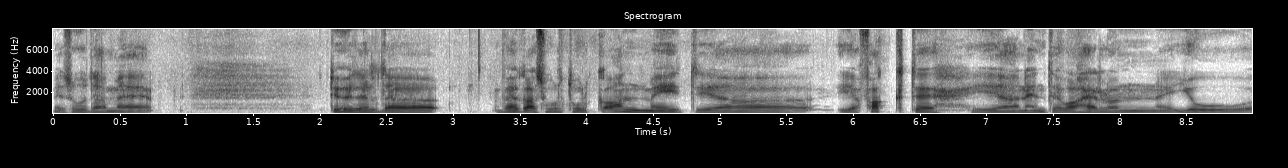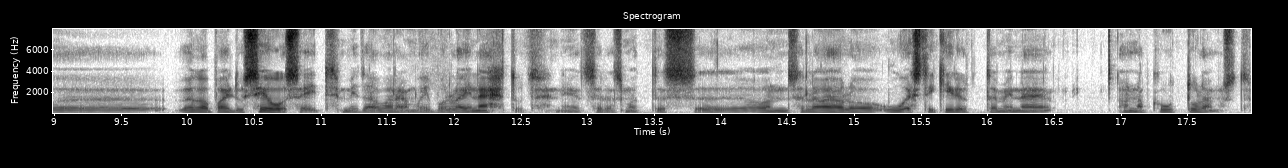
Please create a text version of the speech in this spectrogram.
me suudame töödelda väga suurt hulka andmeid ja, ja fakte ja nende vahel on ju äh, väga palju seoseid, mida varem võib-olla ei nähtud, nii et selles mõttes äh, on selle ajaloo uuesti kirjutamine, annab ka uut tulemust.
